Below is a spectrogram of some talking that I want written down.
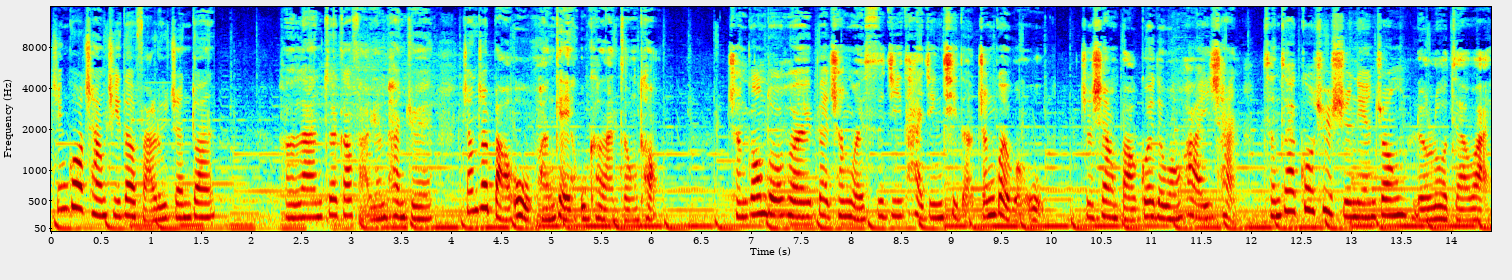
经过长期的法律争端，荷兰最高法院判决将这宝物还给乌克兰总统，成功夺回被称为斯基泰金器的珍贵文物。这项宝贵的文化遗产曾在过去十年中流落在外，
